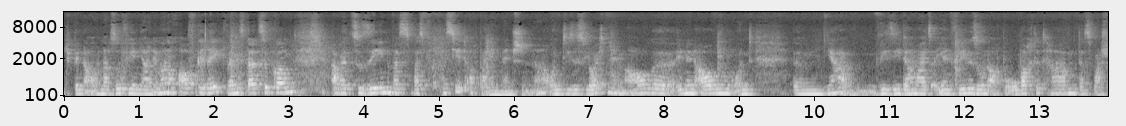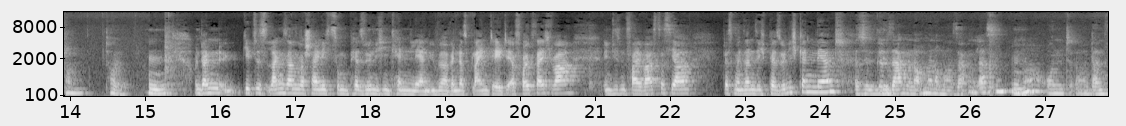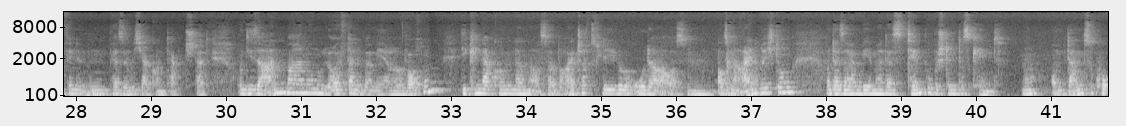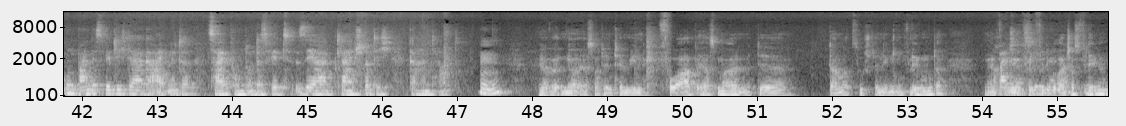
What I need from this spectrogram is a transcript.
Ich bin auch nach so vielen Jahren immer noch aufgeregt, wenn es dazu kommt. Aber zu sehen, was, was passiert auch bei den Menschen. Ne? Und dieses Leuchten im Auge, in den Augen und ähm, ja, wie sie damals ihren Pflegesohn auch beobachtet haben, das war schon toll. Und dann geht es langsam wahrscheinlich zum persönlichen Kennenlernen über, wenn das Blind Date erfolgreich war. In diesem Fall war es das ja, dass man dann sich persönlich kennenlernt. Also wir sagen dann auch immer noch mal sacken lassen ne? und äh, dann findet ein persönlicher Kontakt statt. Und diese Anbahnung läuft dann über mehrere Wochen. Die Kinder kommen dann aus der Bereitschaftspflege oder aus, dem, aus einer Einrichtung. Und da sagen wir immer, das Tempo bestimmt das Kind. Ne? Und dann zu gucken, wann ist wirklich der geeignete Zeitpunkt. Und das wird sehr kleinschrittig gehandhabt. Ja, wir hatten ja erst noch den Termin vorab erstmal mit der damals zuständigen Pflegemutter ne, für, die, für, für die Bereitschaftspflege, Bereitschaftspflege.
